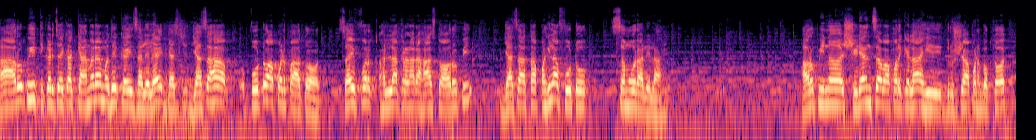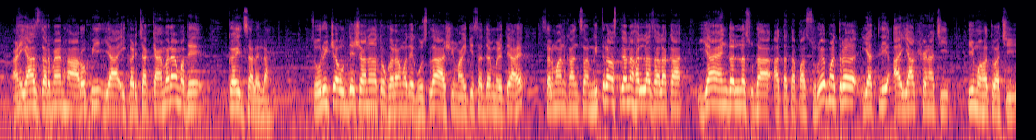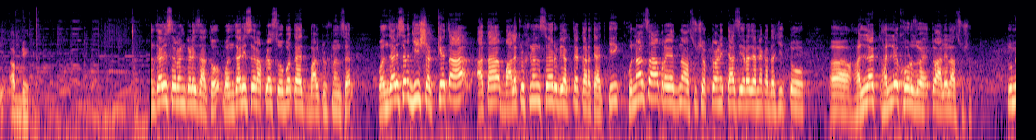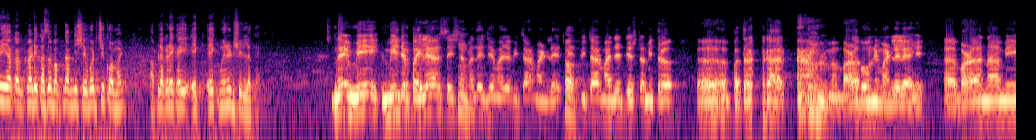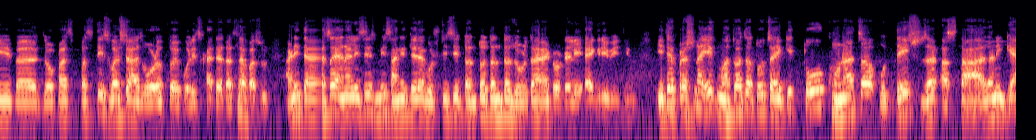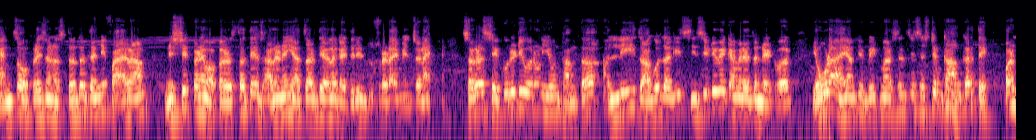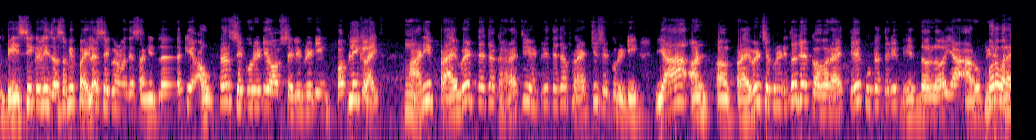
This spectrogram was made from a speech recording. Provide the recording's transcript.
हा आरोपी तिकडच्या एका कॅमेऱ्यामध्ये कैद झालेला आहे. ज्याची- ज्याचा हा फोटो आपण पाहतो आहोत. सैफवर हल्ला करणारा हाच तो आरोपी ज्याचा आता पहिला फोटो समोर आलेला आहे. आरोपीनं शिड्यांचा वापर केला ही दृश्य आपण बघतो आणि याच दरम्यान हा आरोपी या इकडच्या कॅमेऱ्यामध्ये कैद झालेला आहे. चोरीच्या उद्देशानं तो घरामध्ये घुसला अशी माहिती सध्या मिळते आहे. सलमान खानचा मित्र असल्यानं हल्ला झाला का या अँगलनं सुद्धा आता तपास सुरू आहे. मात्र यातली या क्षणाची ही महत्वाची अपडेट. वंजारी सरांकडे जातो. वंजारी सर आपल्यासोबत आहेत बालकृष्णन सर. वंजारी सर जी शक्यता आता बालकृष्णन सर व्यक्त करतायत की खुनाचा हा प्रयत्न असू शकतो आणि त्याच इराद्याने कदाचित तो हल्ल्या हल्लेखोर जो आहे तो आलेला असू शकतो. तुम्ही याकडे कसं बघता? अगदी शेवटची कॉमेंट आपल्याकडे काही एक एक मिनिट शिल्लक आहे. नाही मी मी जे पहिल्या सेशनमध्ये जे माझे विचार मांडले हो. तेच विचार माझे ज्येष्ठ मित्र पत्रकार बाळाभाऊंनी मांडलेले आहे. बाळांना मी जवळपास पस्तीस वर्ष आज ओळखतोय पोलीस खात्यात असल्यापासून. आणि त्याचं अनालिसिस मी सांगितलेल्या गोष्टीशी तंतोतंत जुळतं I totally agree with him इथे प्रश्न एक महत्त्वाचा तोच आहे की तो खुनाचा उद्देश जर असता आणि गँगचं ऑपरेशन असतं तर त्यांनी फायर आर्म निश्चितपणे वापरलं असतं. ते झालं नाही याचा अर्थ याला काहीतरी दुसरं डायमेन्शन आहे. सगळं security वरून येऊन थांबतं. हल्ली जागोजागी सीसीटीव्ही कॅमेऱ्याचं नेटवर्क एवढं आहे आमची बीट मार्शलची सिस्टीम काम करते. पण बेसिकली जसं मी पहिल्या सेगमेंटमध्ये सांगितलं की outer security of celebrity in public life. आणि प्रायव्हेट त्याच्या घराची एंट्री त्याच्या फ्लॅटची सिक्युरिटी या प्रायव्हेट सिक्युरिटीचं जे कव्हर आहे ते कुठंतरी भेदलं या आरोपी बरोबर आहे.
